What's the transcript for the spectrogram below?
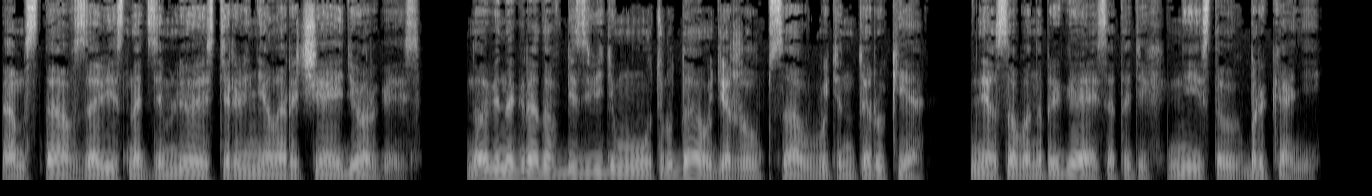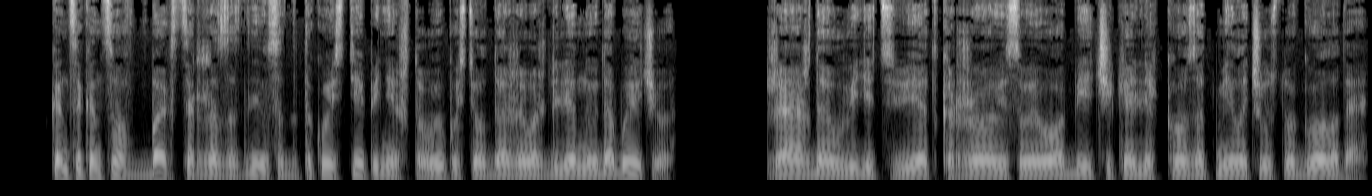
Амстав завис над землей, стервенело рыча и дергаясь. Но Виноградов без видимого труда удерживал пса в вытянутой руке, не особо напрягаясь от этих неистовых брыканий. В конце концов, Бакстер разозлился до такой степени, что выпустил даже вожделенную добычу, Жажда увидеть цвет крови своего обидчика легко затмила чувство голода.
